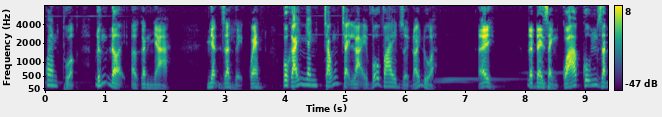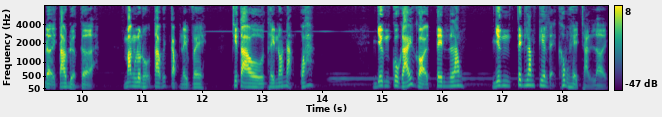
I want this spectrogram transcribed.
quen thuộc đứng đợi ở gần nhà. Nhận ra người quen, cô gái nhanh chóng chạy lại vỗ vai rồi nói đùa: "Ê, đợt này rảnh quá cũng ra đợi tao được cơ à? Mang luôn hộ tao cái cặp này về, chứ tao thấy nó nặng quá." Nhưng cô gái gọi tên Long, nhưng tên Long kia lại không hề trả lời,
